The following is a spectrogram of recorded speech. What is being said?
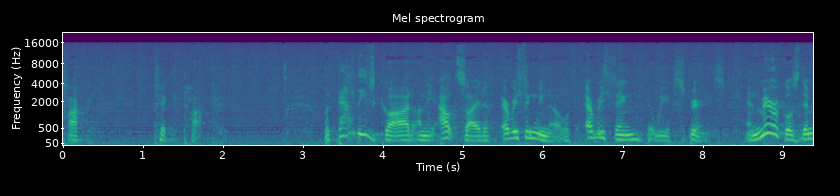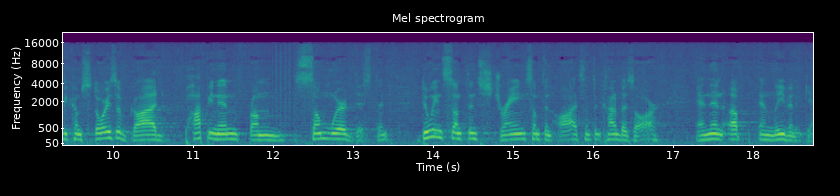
tock, tick tock. But that leaves God on the outside of everything we know, of everything that we experience. And miracles then become stories of God popping in from somewhere distant, doing something strange, something odd, something kind of bizarre, and then up and leaving again.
